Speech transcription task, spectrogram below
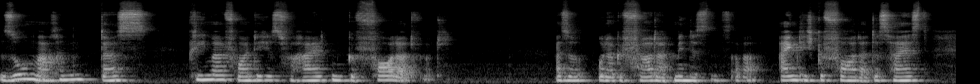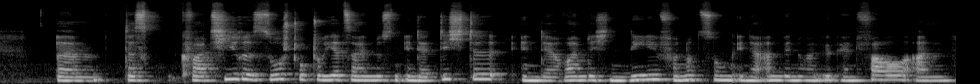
so machen, dass klimafreundliches Verhalten gefordert wird. Also, oder gefördert mindestens, aber eigentlich gefordert. Das heißt, ähm, dass Quartiere so strukturiert sein müssen in der Dichte, in der räumlichen Nähe von Nutzung, in der Anbindung an ÖPNV, an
